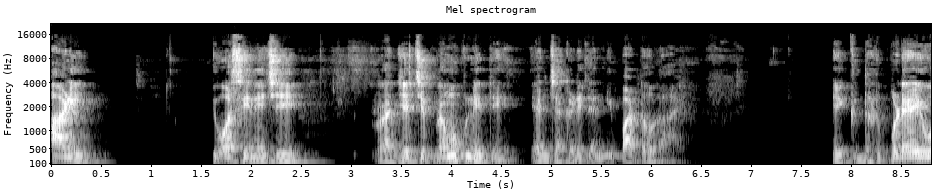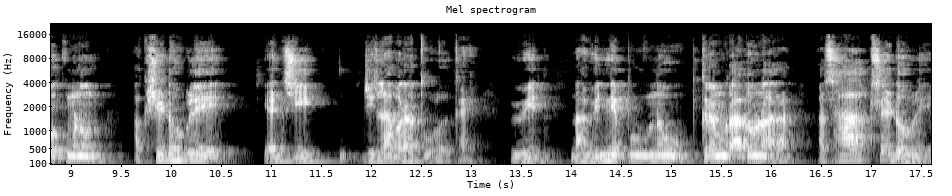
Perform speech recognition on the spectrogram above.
आणि युवासेनेचे राज्याचे प्रमुख नेते यांच्याकडे त्यांनी पाठवलं आहे. एक धडपड्या युवक म्हणून अक्षय ढोबळे यांची जिल्हाभरात ओळख आहे. विविध नाविन्यपूर्ण उपक्रम राबवणारा असा हा अक्षय ढोबळे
